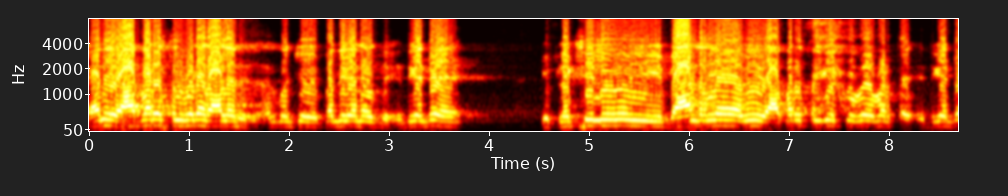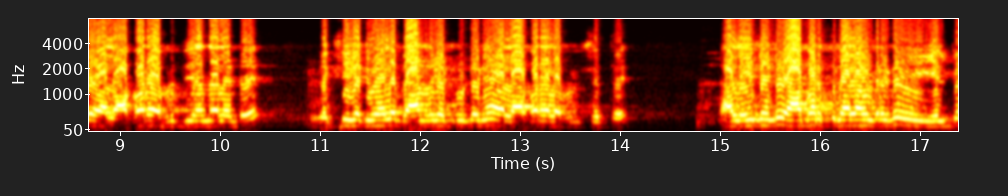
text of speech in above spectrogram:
కానీ వ్యాపారస్తులు కూడా రాలేదు. అది కొంచెం ఇబ్బందిగానే ఉంది. ఎందుకంటే ఈ ఫ్లెక్సీలు ఈ బ్యానర్లు అవి వ్యాపారస్తులకి ఎక్కువ ఉపయోగపడతాయి. ఎందుకంటే వాళ్ళ వ్యాపారం అభివృద్ధి చెందాలంటే ఫ్లెక్సీ కట్టుకోవాలి బ్యానర్ కట్టుకుంటేనే వాళ్ళ వ్యాపారాలు అభివృద్ధి చెందుతాయి. వాళ్ళు ఏంటంటే వ్యాపారస్తులు ఎలా ఉంటారంటే వెళ్తే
